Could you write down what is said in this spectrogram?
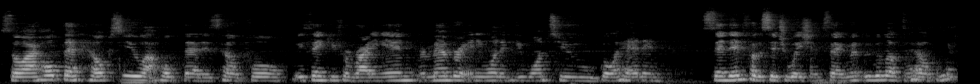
So I hope that helps you. I hope that is helpful. We thank you for writing in. Remember, anyone, if you want to go ahead and send in for the situation segment. We would love to help you.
